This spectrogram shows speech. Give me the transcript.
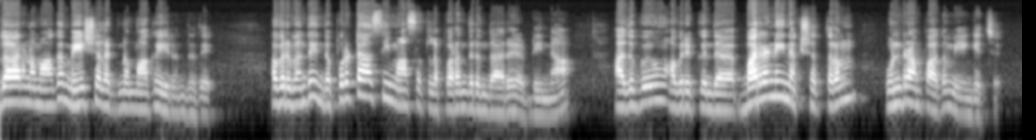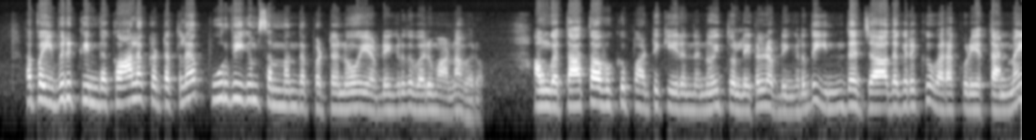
உதாரணமாக மேஷ லக்னமாக இருந்தது. அவர் வந்து இந்த புரட்டாசி மாசத்துல பிறந்திருந்தாரு அப்படின்னா அதுவும் அவருக்கு இந்த பரணி நட்சத்திரம் ஒன்றாம் பாதம் இயங்கிச்சு. அப்போ இவருக்கு இந்த காலகட்டத்தில் பூர்வீகம் சம்பந்தப்பட்ட நோய் அப்படிங்கிறது வருமானா வரும். அவங்க தாத்தாவுக்கு பாட்டிக்கு இருந்த நோய் தொல்லைகள் அப்படிங்கிறது இந்த ஜாதகருக்கு வரக்கூடிய தன்மை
